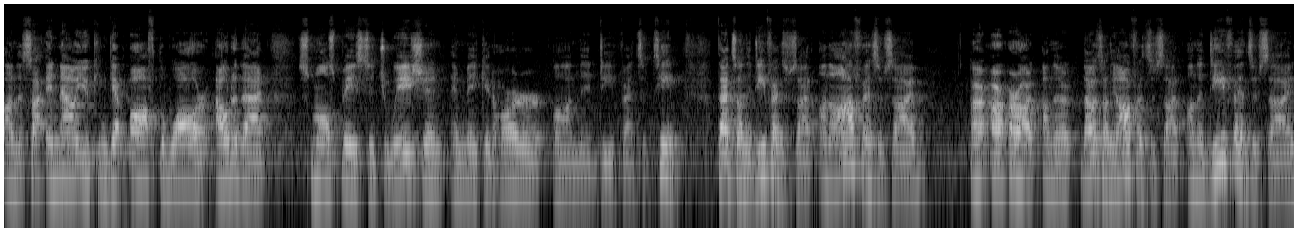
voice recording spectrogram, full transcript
on the side, and now you can get off the wall or out of that small space situation and make it harder on the defensive team. That's on the defensive side. On the offensive side, or, or, or on the that was on the offensive side. On the defensive side,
